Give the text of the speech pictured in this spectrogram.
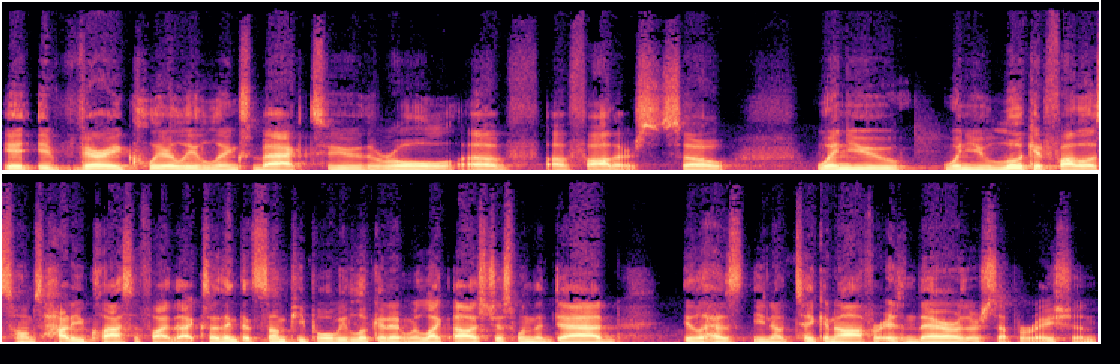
it, it very clearly links back to the role of, of fathers. So, when you when you look at fatherless homes, how do you classify that? Because I think that some people we look at it and we're like, oh, it's just when the dad has you know taken off or isn't there or there's separation.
